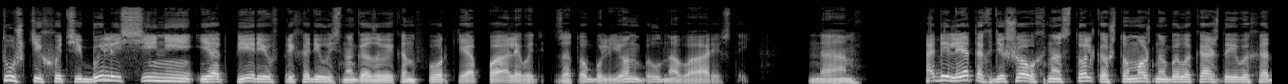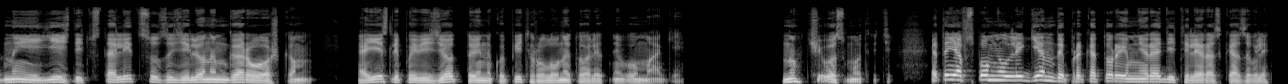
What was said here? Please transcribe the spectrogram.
тушки хоть и были синие, и от перьев приходилось на газовой конфорке опаливать, зато бульон был наваристый. Да, о билетах дешевых настолько, что можно было каждые выходные ездить в столицу за зеленым горошком, а если повезет, то и накупить рулоны туалетной бумаги. Ну, чего смотрите? Это я вспомнил легенды, про которые мне родители рассказывали.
